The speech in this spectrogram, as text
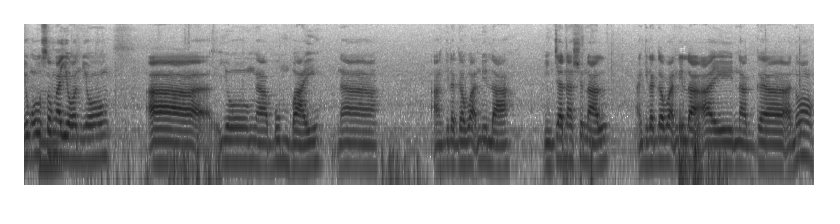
Yung uso ngayon yung ah yung ah, Bombay na ang ginagawa nila Indian National ang ginagawa nila ay nag ah, ano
